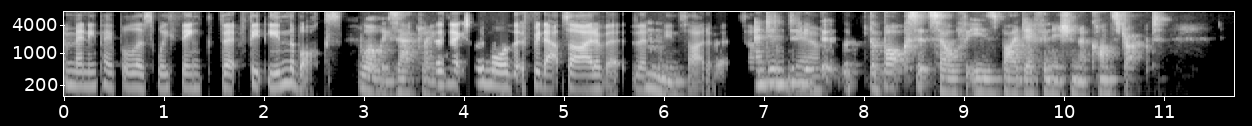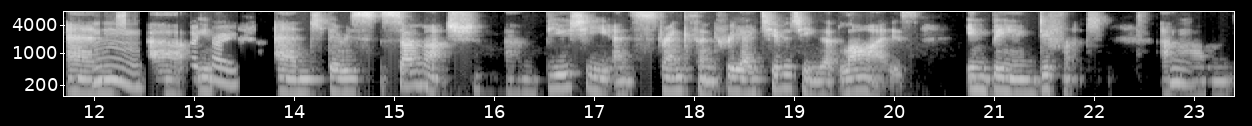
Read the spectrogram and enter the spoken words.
many people as we think that fit in the box. Well, exactly. There's actually more that fit outside of it than mm. inside of it. So, and indeed, yeah. the, the, box itself is by definition a construct. And, mm, uh, so know, and there is so much um, beauty and strength and creativity that lies in being different. Mm. Um,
